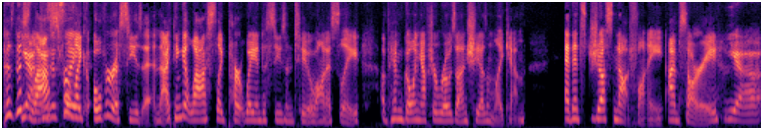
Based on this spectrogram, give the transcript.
Because this Yeah, lasts for like, like- over a season. I think it lasts like partway into season two, honestly, of him going after Rosa and she doesn't like him. And it's just not funny. I'm sorry. Yeah,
